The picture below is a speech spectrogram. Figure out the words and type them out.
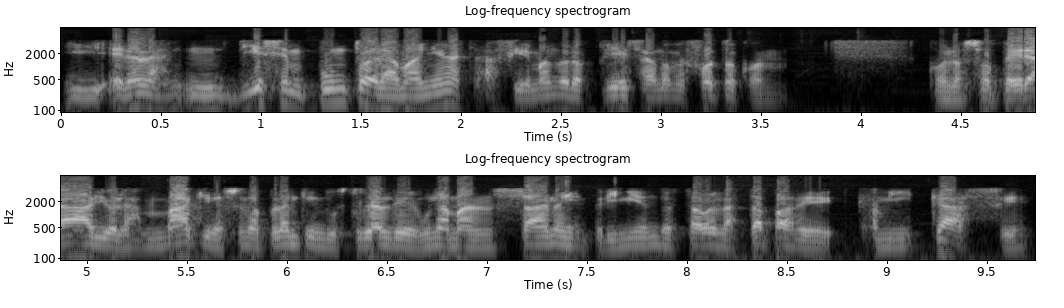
y eran las 10 en punto de la mañana, estaba firmando los pliegos, sacándome fotos con, con los operarios, las máquinas, una planta industrial de una manzana imprimiendo, estaba en las tapas de kamikaze,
